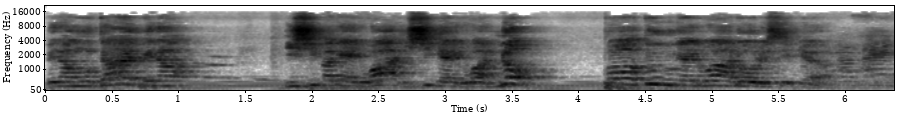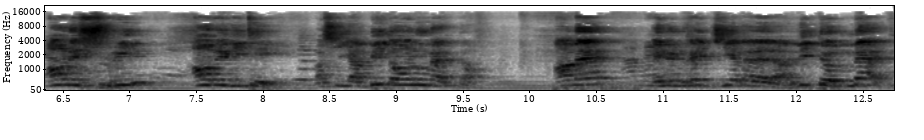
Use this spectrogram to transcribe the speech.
la montagne, ici pas un droit, ici un droit. Non. Partout nous avons droit à adorer le Seigneur. En esprit, en vérité. Parce qu'il habite en nous maintenant. Amen. Et nous devons dire là, il te maître.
